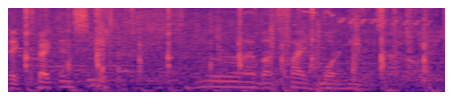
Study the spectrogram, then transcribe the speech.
life expectancy? Uh, about five more minutes, I believe.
